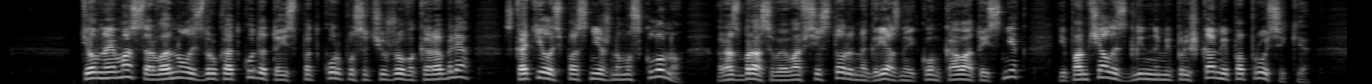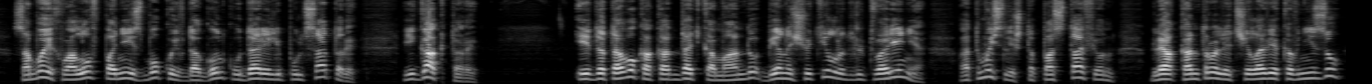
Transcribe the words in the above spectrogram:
Темная масса рванулась вдруг откуда-то из-под корпуса чужого корабля, скатилась по снежному склону, разбрасывая во все стороны грязный комковатый снег и помчалась длинными прыжками по просеке. С обоих валов по ней сбоку и вдогонку ударили пульсаторы и гакторы. И до того, как отдать команду, Бен ощутил удовлетворение от мысли, что поставь он для контроля человека внизу,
